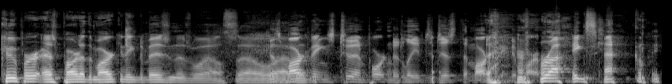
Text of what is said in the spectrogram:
Cooper as part of the marketing division as well. So because uh, marketing is too important to leave to just the marketing department. right. Exactly.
